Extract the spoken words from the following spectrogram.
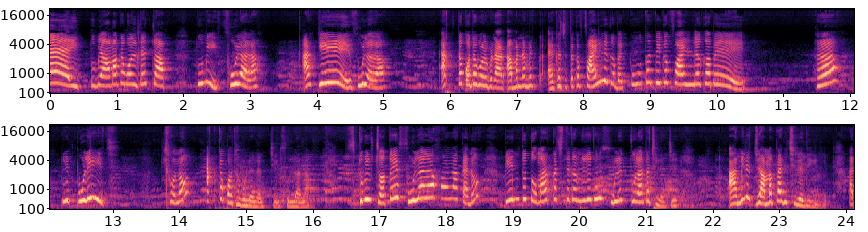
এই, তুমি আমাকে বলতে চাপ তুমি ফুল আলা আর কে ফুল আলা একটা কথা বলবেন আর আমার নামে এক হাজার টাকা ফাইন লেখাবে? কোথা থেকে ফাইন লেখাবে? হ্যাঁ? তুই পুলিশ? শোনো একটা কথা বলে রাখছি ফুলালা তুমি যতই ফুলালা হও না কেন, কিন্তু তোমার কাছ থেকে আমি যদি তুমি ফুলের তোলাটা ছেড়েছি, আমি না জামা প্যান্ট ছিঁড়ে দিইনি। আর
